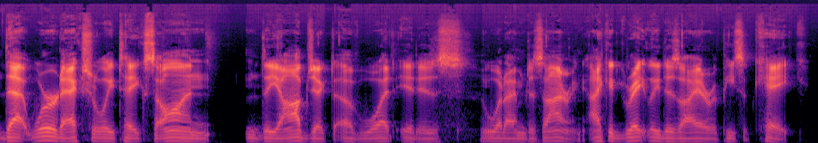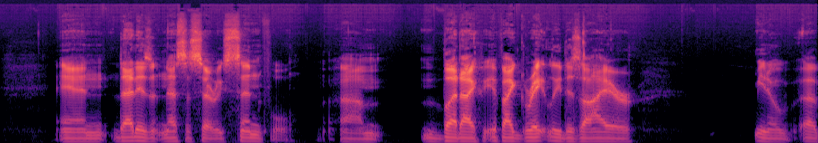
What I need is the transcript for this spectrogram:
that word actually takes on the object of what it is what i'm desiring. I could greatly desire a piece of cake and that isn't necessarily sinful. Um, but i if i greatly desire you know uh,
